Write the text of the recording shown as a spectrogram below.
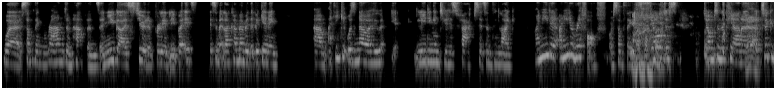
where something random happens, and you guys steward it brilliantly. But it's it's a bit like I remember at the beginning. Um, I think it was Noah who, leading into his fact, said something like, "I need a I need a riff off" or something. Joel just jumped on the piano. Yeah. It took a,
